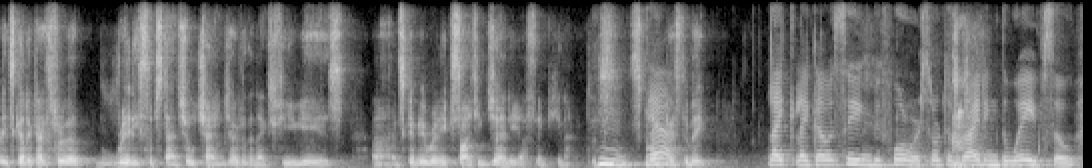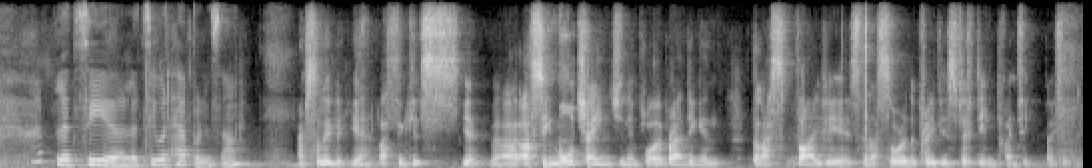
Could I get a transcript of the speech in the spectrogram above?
it's going to go through a really substantial change over the next few years. Uh, it's going to be a really exciting journey. I think you know it's, hmm, it's a great yeah. place to be. Like like I was saying before, we're sort of riding the wave. So let's see uh, let's see what happens, huh? Absolutely, yeah. I think it's yeah. I've seen more change in employer branding in the last five years than I saw in the previous 15, 20, basically.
